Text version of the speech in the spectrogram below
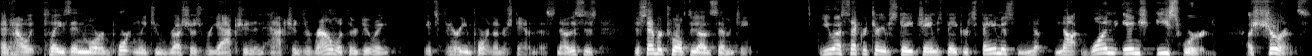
and how it plays in more importantly to Russia's reaction and actions around what they're doing, it's very important to understand this. Now, this is December 12, 2017. U.S. Secretary of State James Baker's famous n- not one inch eastward assurance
